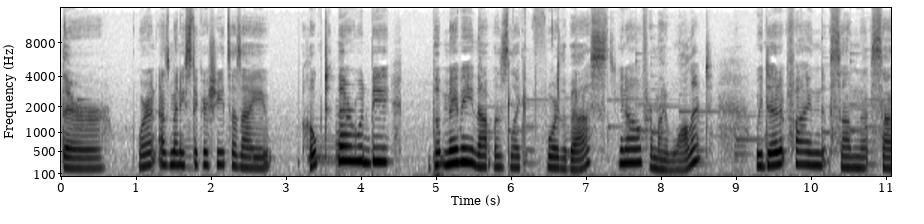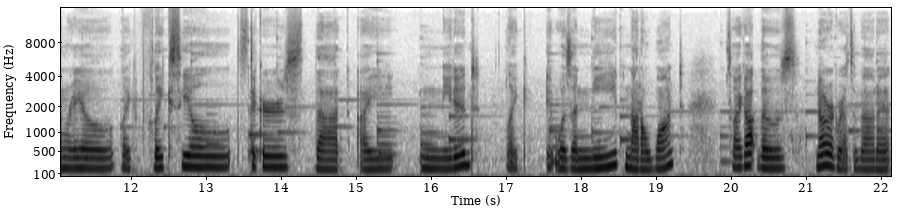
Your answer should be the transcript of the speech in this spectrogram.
There weren't as many sticker sheets as I hoped there would be, but maybe that was like for the best, you know, for my wallet. We did find some Sanrio like flake seal stickers that I needed. Like it was a need, not a want. So I got those. No regrets about it.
